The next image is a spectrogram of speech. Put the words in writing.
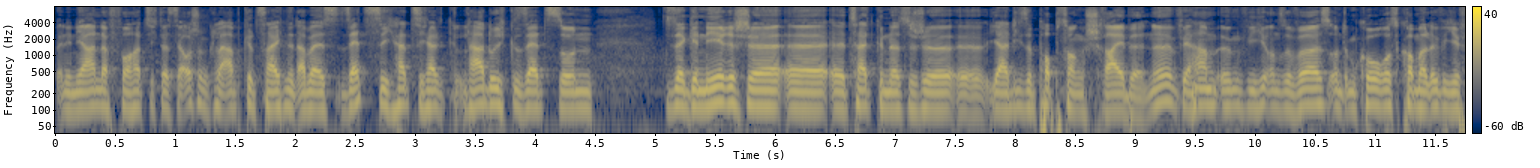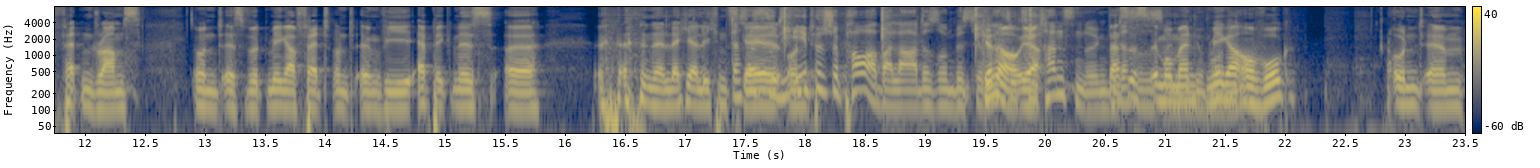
in den Jahren davor hat sich das ja auch schon klar abgezeichnet, aber es setzt sich, hat sich halt klar durchgesetzt, so ein dieser generische, äh, äh, zeitgenössische, äh, ja, diese Popsongs schreibe. Ne? Wir haben irgendwie hier unsere Verse und im Chorus kommen halt irgendwelche fetten Drums und es wird mega fett und irgendwie Epicness, äh, in der lächerlichen Das Scale. ist so die epische Powerballade so ein bisschen. Genau, ne? so ja. Zum Tanzen irgendwie. Das, ist es im Moment mega ne? en vogue. Und ähm,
